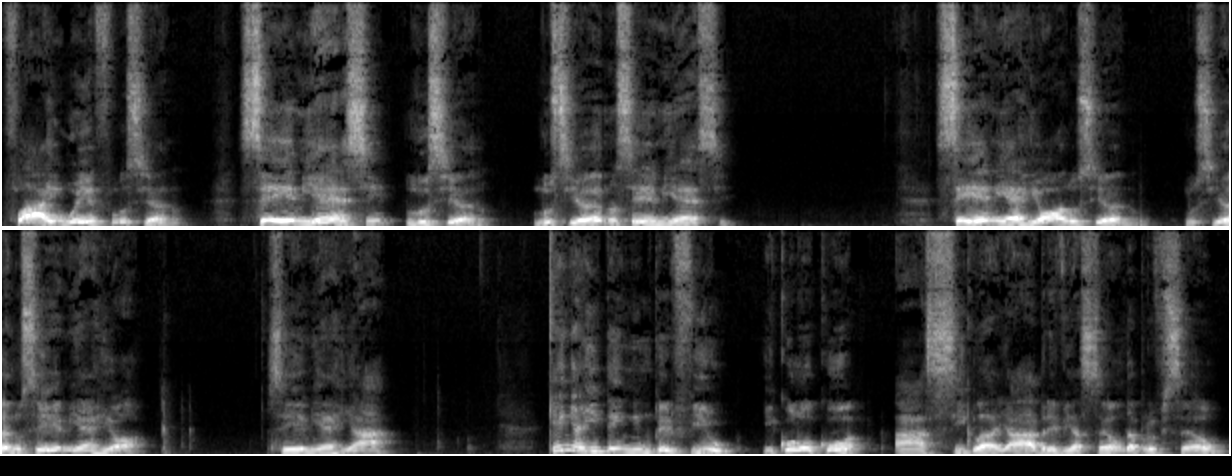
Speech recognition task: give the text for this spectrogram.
fly with Luciano. CMS Luciano. Luciano CMS. CMRO Luciano. Luciano CMRO. CMRA. Quem aí tem um perfil e colocou a sigla e a abreviação da profissão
